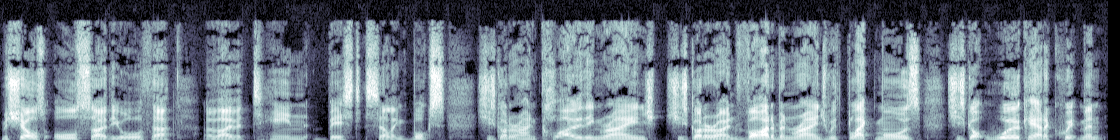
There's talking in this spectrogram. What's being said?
Michelle's also the author of over 10 best selling books. She's got her own clothing range. She's got her own vitamin range with Blackmores. She's got workout equipment.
